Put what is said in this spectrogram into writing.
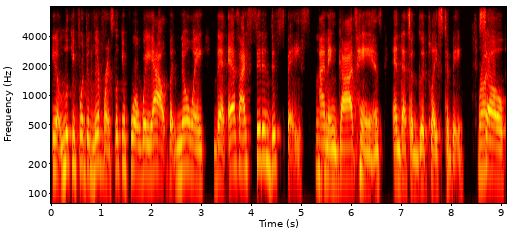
you know looking for deliverance, looking looking for a way out, but knowing that as I sit in this space, mm-hmm. I'm in God's hands, and that's a good place to be. Right. So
